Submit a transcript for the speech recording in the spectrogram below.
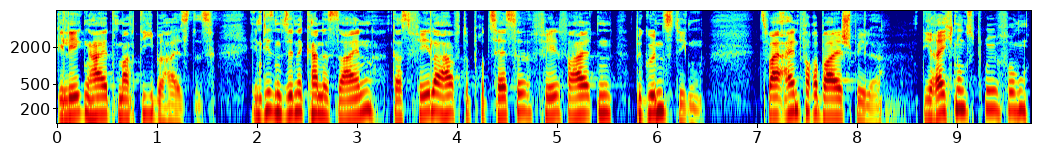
Gelegenheit macht Diebe heißt es. In diesem Sinne kann es sein, dass fehlerhafte Prozesse Fehlverhalten begünstigen. Zwei einfache Beispiele. Die Rechnungsprüfung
